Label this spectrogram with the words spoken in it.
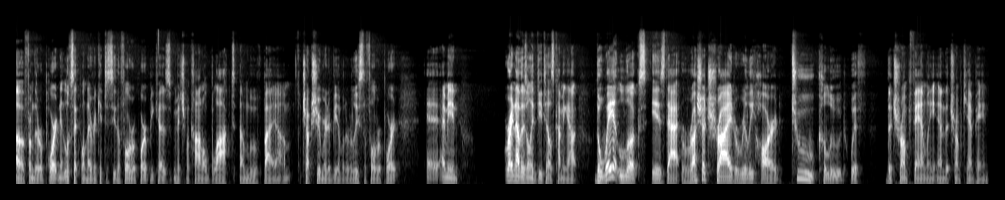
uh, from the report and it looks like we'll never get to see the full report because mitch mcconnell blocked a move by um, chuck schumer to be able to release the full report Eh, i mean right now there's only details coming out the way it looks is that russia tried really hard to collude with the trump family and the trump campaign.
